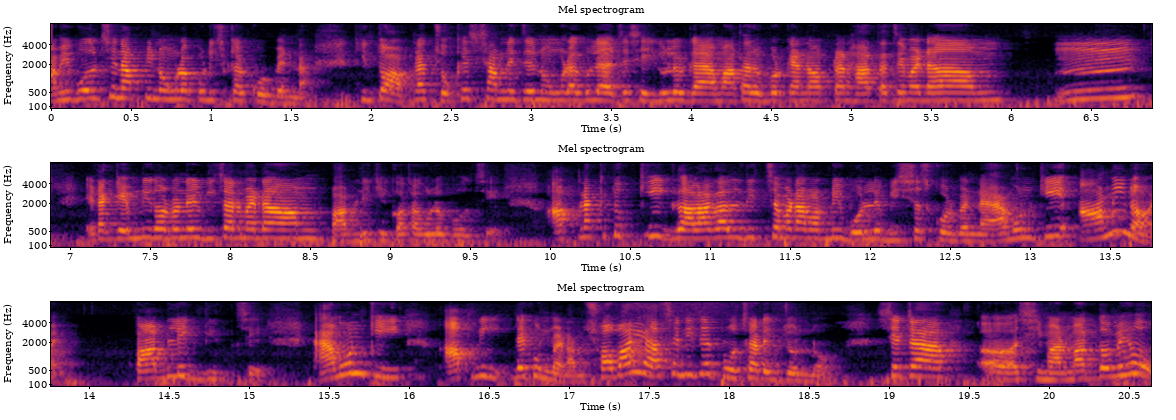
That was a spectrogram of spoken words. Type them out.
আমি বলছি না আপনি নোংরা পরিষ্কার করবেন না, কিন্তু আপনার চোখের সামনে যে নোংরাগুলো আছে, সেইগুলোর গায়ে মাথার উপর কেন আপনার হাত আছে ম্যাডাম এটা কেমনি ধরনের বিচার, ম্যাডাম? পাবলিকই কথাগুলো বলছে। আপনাকে তো কি গালাগাল দিচ্ছে, ম্যাডাম? আপনি বললে বিশ্বাস করবেন না। এমনকি আমি নয় পাবলিক দিচ্ছে। এমনকি আপনি, দেখুন ম্যাডাম, সবাই আছে নিজের প্রচারের জন্য। সেটা সীমার মাধ্যমে হোক,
